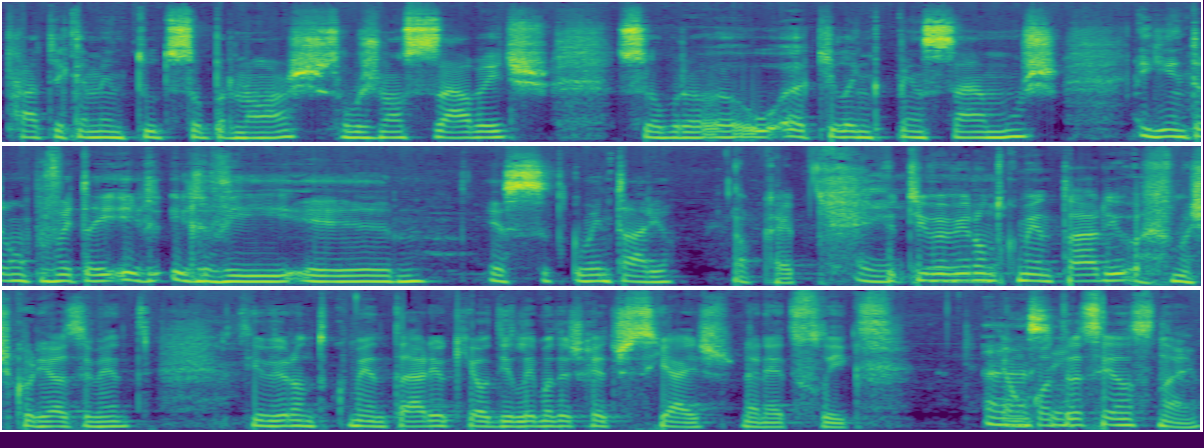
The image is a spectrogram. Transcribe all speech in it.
praticamente tudo sobre nós, sobre os nossos hábitos, sobre aquilo em que pensamos, e então aproveitei e, revi eh, esse documentário. Ok. É, Eu estive a ver um documentário, mas curiosamente, estive a ver um documentário que é o Dilema das Redes Sociais na Netflix. É um ah, contrassenso, não é?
